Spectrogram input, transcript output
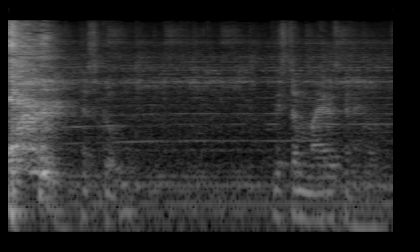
Let's go. Mr. Myers gonna help.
